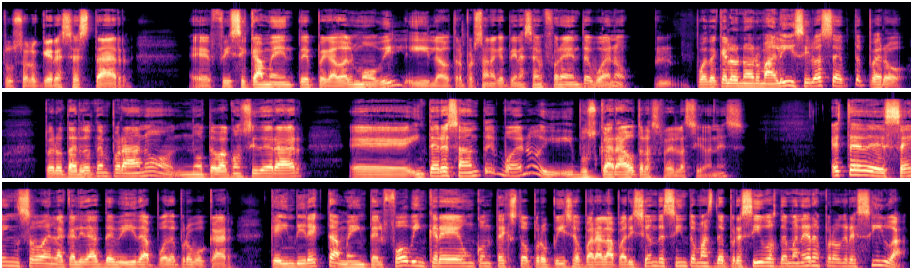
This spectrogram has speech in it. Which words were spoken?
tú solo quieres estar eh, físicamente pegado al móvil y la otra persona que tienes enfrente, bueno, puede que lo normalice y lo acepte, pero, pero tarde o temprano no te va a considerar eh, interesante, bueno, y, buscará otras relaciones. Este descenso en la calidad de vida puede provocar que indirectamente el fobbing cree un contexto propicio para la aparición de síntomas depresivos de manera progresiva.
